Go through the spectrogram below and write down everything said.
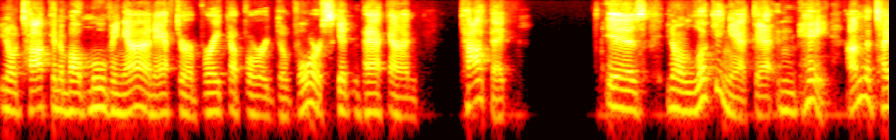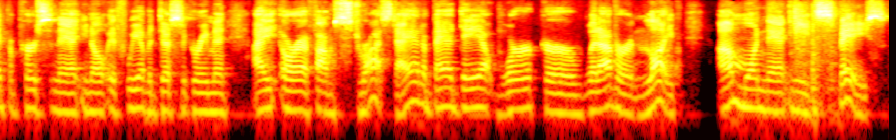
you know, talking about moving on after a breakup or a divorce, getting back on topic is you know looking at that and hey i'm the type of person that you know if we have a disagreement i or if i'm stressed i had a bad day at work or whatever in life i'm one that needs space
